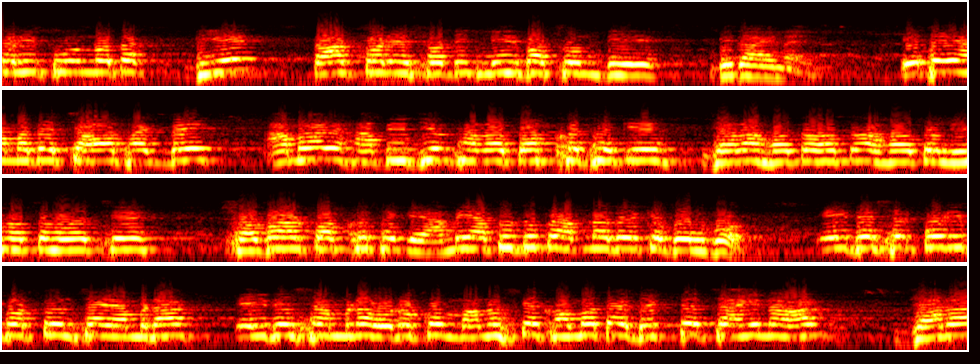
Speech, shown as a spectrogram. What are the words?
পরিপূর্ণতা দিয়ে তারপরে সঠিক নির্বাচন দিয়ে বিদায় নেয়। এটাই আমাদের চাওয়া থাকবে। আমার হাতিঝিল থানার পক্ষ থেকে যারা হতাহত, আহত, নিহত হয়েছে, সবার পক্ষ থেকে আমি এতটুকু আপনাদেরকে বলব, এই দেশের পরিবর্তন চাই আমরা, এই দেশে আমরা ওরকম মানুষকে ক্ষমতায় দেখতে চাই না। যারা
